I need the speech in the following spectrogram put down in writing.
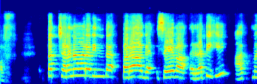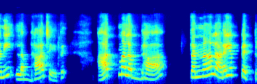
ஆஃப் தச்சரணாரவிந்த பராக சேவா ரதிகி ஆத்மனி லப்தா சேத்து. ஆத்மலப்தா தன்னால் அடையப்பெற்ற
